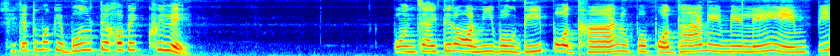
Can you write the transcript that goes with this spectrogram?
সেটা তোমাকে বলতে হবে খুলে? পঞ্চায়েতের অনি বৌদি, প্রধান, উপপ্রধান, এমএলএ, এমপি,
